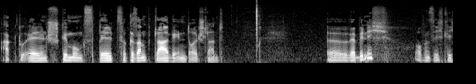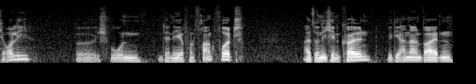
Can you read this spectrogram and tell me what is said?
aktuellen Stimmungsbild, zur Gesamtlage in Deutschland. Äh, wer bin ich? Offensichtlich Olli. Äh, ich wohne in der Nähe von Frankfurt, also nicht in Köln wie die anderen beiden.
